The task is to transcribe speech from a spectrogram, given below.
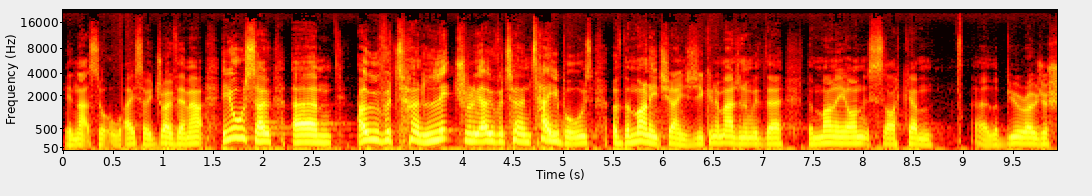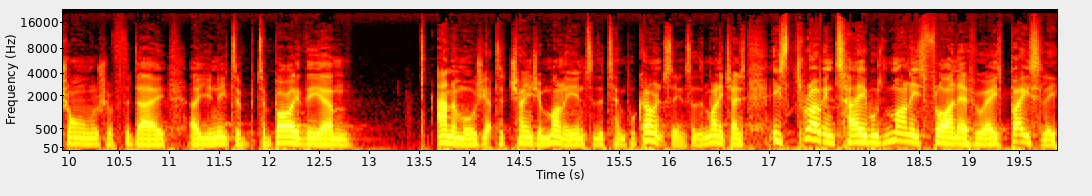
in that sort of way. So he drove them out. He also um, overturned, literally overturned tables of the money changes. You can imagine with the, the money on, it's like um, uh, the bureau de change of the day. Uh, you need to, to buy the. Um, animals, you have to change your money into the temple currency. And so the money changes. He's throwing tables, money's flying everywhere. He's basically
